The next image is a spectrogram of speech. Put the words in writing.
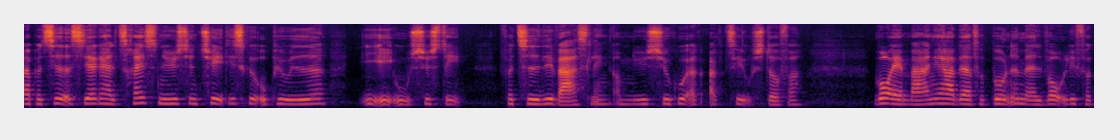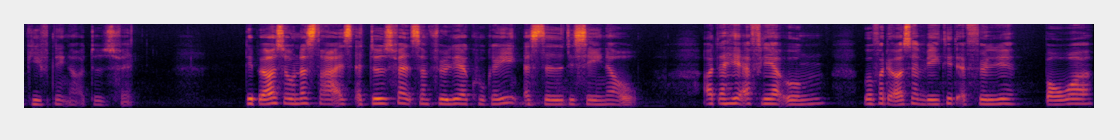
rapporteret ca. 50 nye syntetiske opioider i EU's system for tidlig varsling om nye psykoaktive stoffer, hvoraf mange har været forbundet med alvorlige forgiftninger og dødsfald. Det bør også understreges, at dødsfald som følge af kokain er steget de senere år, og der her er flere unge, hvorfor det også er vigtigt at følge borgere,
